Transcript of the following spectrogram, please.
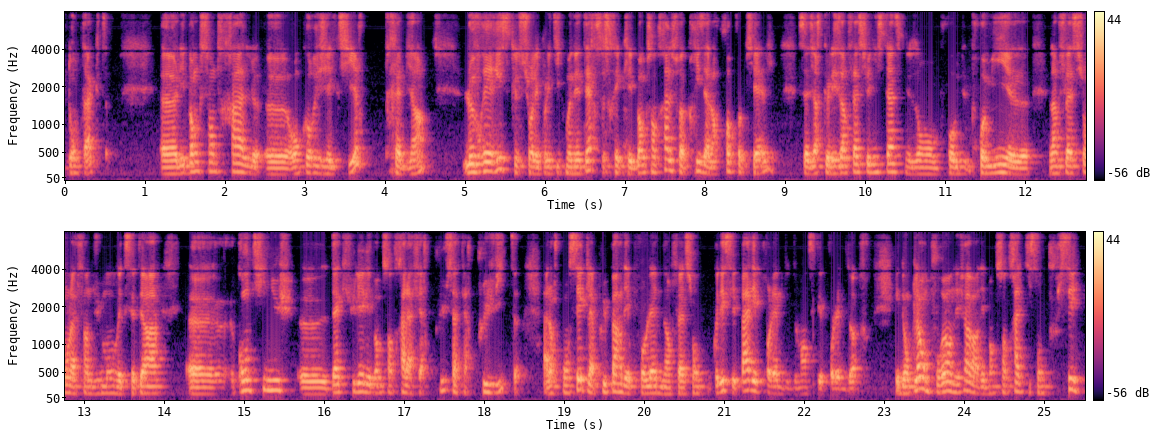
dont acte. Euh, les banques centrales euh, ont corrigé le tir, très bien. Le vrai risque sur les politiques monétaires, ce serait que les banques centrales soient prises à leur propre piège, c'est-à-dire que les inflationnistas qui nous ont promis euh, l'inflation, la fin du monde, etc., euh, continuent euh, d'acculer les banques centrales à faire plus, à faire plus vite, alors qu'on sait que la plupart des problèmes d'inflation qu'on connaît, c'est pas des problèmes de demande, c'est des problèmes d'offres. Et donc là, on pourrait en effet avoir des banques centrales qui sont poussées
